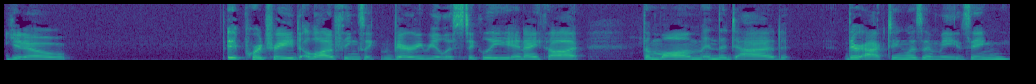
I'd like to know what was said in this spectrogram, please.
you know, it portrayed a lot of things like very realistically and I thought the mom and the dad their acting was amazing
